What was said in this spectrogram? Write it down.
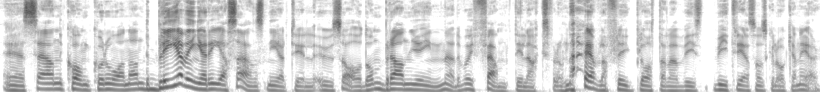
Eh, sen kom coronan. Det blev ingen resa ens ner till USA och de brann ju inne. Det var ju 50 lax för de där jävla flygplåtarna vi, vi tre som skulle åka ner.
